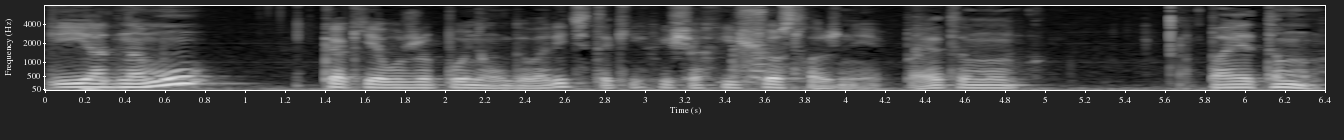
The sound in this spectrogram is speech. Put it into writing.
И одному, как я уже понял, говорить о таких вещах еще сложнее. Поэтому, поэтому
